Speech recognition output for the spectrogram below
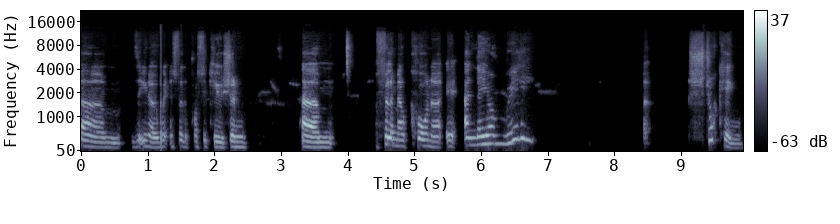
Um, the, you know, Witness for the Prosecution, um, Philomel Corner, it, and they are really uh, shocking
